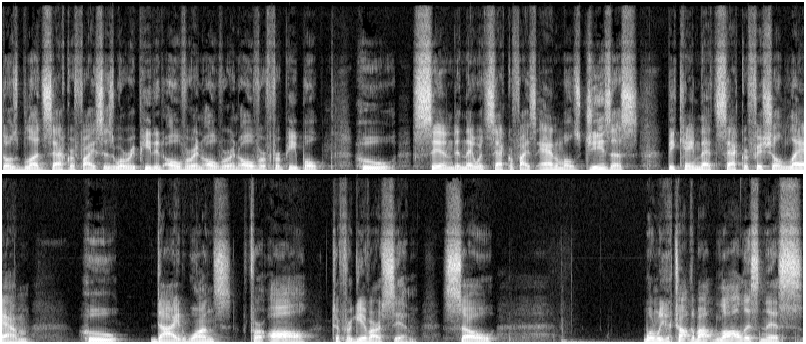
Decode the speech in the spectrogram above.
those blood sacrifices were repeated over and over and over for people who sinned and they would sacrifice animals. Jesus became that sacrificial lamb who died once for all to forgive our sin. So when we talk about lawlessness,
